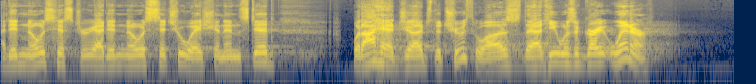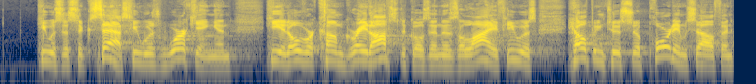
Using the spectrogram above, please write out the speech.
I didn't know his history, I didn't know his situation, and instead, what I had judged the truth was that he was a great winner. He was a success. He was working and he had overcome great obstacles in his life. He was helping to support himself and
